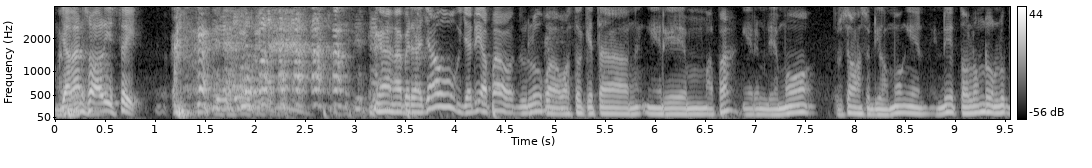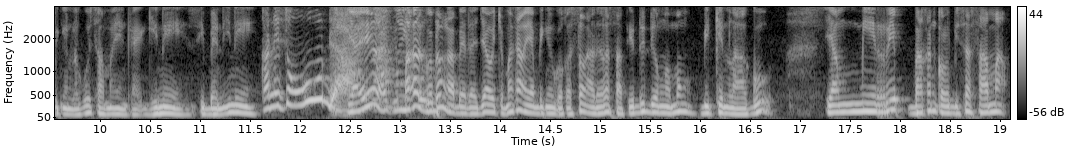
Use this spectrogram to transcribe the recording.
Jangan soal istri. Nggak, nggak beda jauh. Jadi apa dulu waktu kita ngirim apa ngirim demo terus langsung diomongin. Ini tolong dong lu bikin lagu sama yang kayak gini si band ini. Kan itu udah. Ya iya, makanya gue bilang gak beda jauh. Cuma kan yang bikin gue kesel adalah saat itu dia ngomong bikin lagu yang mirip bahkan kalau bisa sama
